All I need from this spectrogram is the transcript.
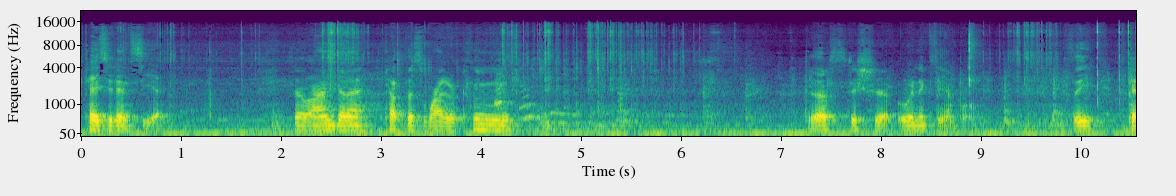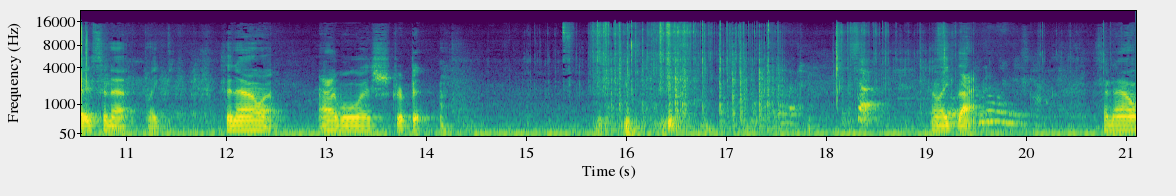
in case you didn't see it. So I'm gonna cut this wire clean. Just to show an example. See? Okay, so now, like, so now I will uh, strip it. And like that. So now,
